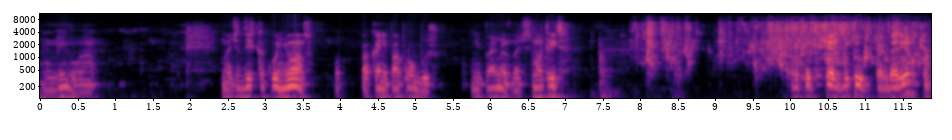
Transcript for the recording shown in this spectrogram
Легла. Значит, здесь какой нюанс? Вот пока не попробуешь, не поймешь. Значит, смотрите. Вот эта часть бутылки, когда режется,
